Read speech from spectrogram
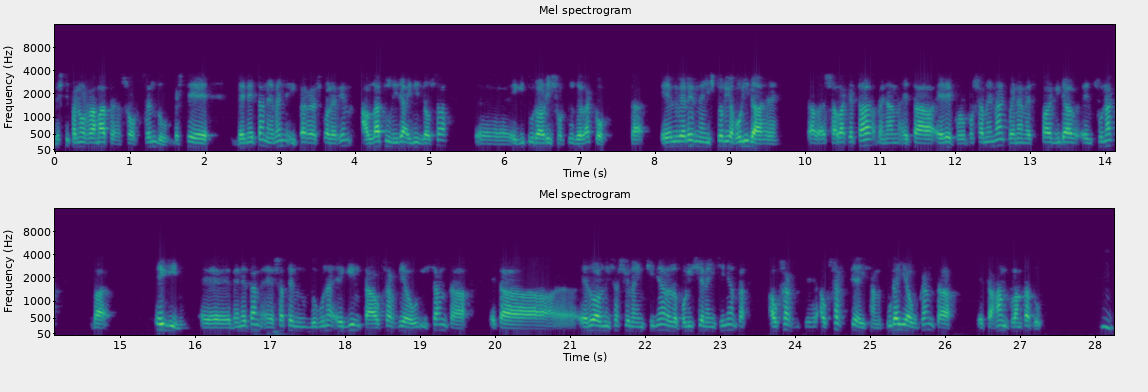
beste panoramat sortzen du. Beste benetan hemen Ipar Eskolerrien aldatu dira iniz gauza e, egitura hori sortu delako. Eta elberen historia hori da, e, salaketa, benan, eta ere proposamenak, benan ez gira entzunak, ba, egin, e, benetan esaten duguna egin eta ausardia izan, eta eta edo administrazioa intzinean, edo polizia intzinean, eta ausartzea izan, kuraia ukan, eta, eta han plantatu. Hmm.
